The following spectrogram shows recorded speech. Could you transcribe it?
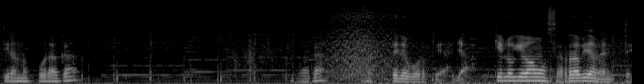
tirarnos por acá. Por acá. Teleportea. Ya. ¿Qué es lo que vamos a hacer rápidamente?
